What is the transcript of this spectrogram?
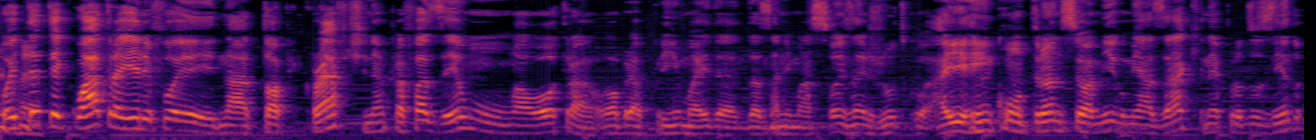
Ó, 84 aí ele foi na Topcraft, né, para fazer uma outra obra-prima aí da- das animações, né, junto com aí reencontrando seu amigo Miyazaki, né, produzindo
